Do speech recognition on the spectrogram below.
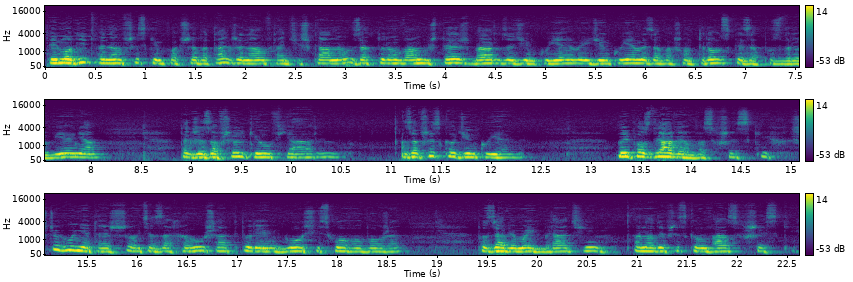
Tej modlitwy nam wszystkim potrzeba, także nam, Franciszkanom, za którą Wam już też bardzo dziękujemy i dziękujemy za Waszą troskę, za pozdrowienia, także za wszelkie ofiary. Za wszystko dziękujemy. No i pozdrawiam Was wszystkich, szczególnie też ojca Zacheusza, który głosi Słowo Boże. Pozdrawiam moich braci, a nade wszystko Was wszystkich.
